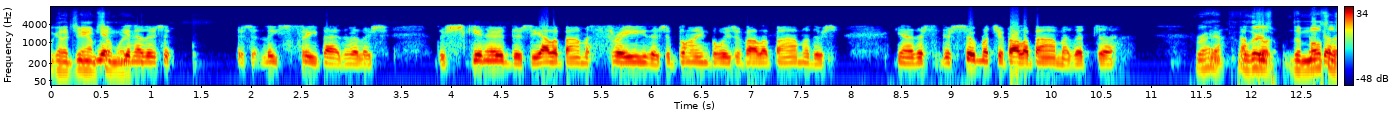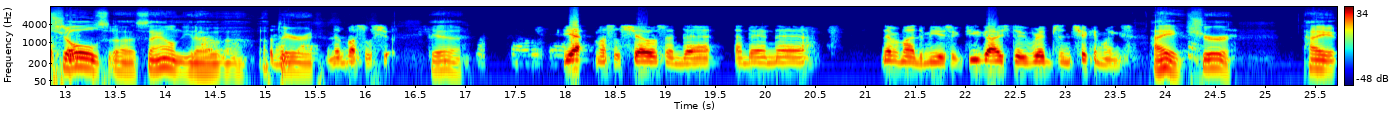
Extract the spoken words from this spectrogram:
we got to jam yeah, somewhere. you know, there's a, there's at least three bands. Well, there's there's Skynyrd, there's the Alabama Three, there's the Blind Boys of Alabama. There's you know, there's there's so much of Alabama that uh, right. yeah, well, I've there's got- the Muscle got a few. Shoals uh, sound, you know, uh, up there. the muscle show. Yeah. Yeah, muscle Shoals, and uh, and then uh, never mind the music. Do you guys do ribs and chicken wings? Hey, sure. Hey,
